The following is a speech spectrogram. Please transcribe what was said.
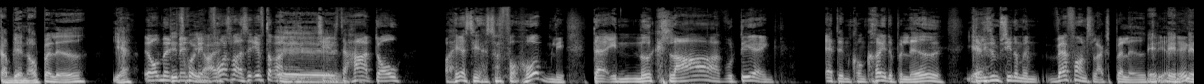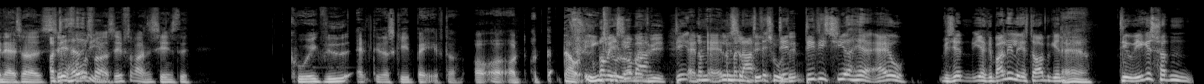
Der bliver nok ballade. Ja, jo, men, det men, tror men jeg. Forsvarets efterretningstjeneste øh... har dog, og her siger jeg så forhåbentlig, der er en noget klarere vurdering af den konkrete ballade. Ja. Kan ligesom sige, når man, hvad for en slags ballade men, bliver men, det, ikke? Men altså, og det havde Forsvarets de. efterretningstjeneste kunne ikke vide alt det, der skete bagefter. Og, og, og, og der er jo ingen tvivl om, at, vi, det, at når, alle, som deltog det, det, det, de siger her, er jo... Hvis jeg, jeg kan bare lige læse det op igen. Ja, ja. Det er jo ikke sådan...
